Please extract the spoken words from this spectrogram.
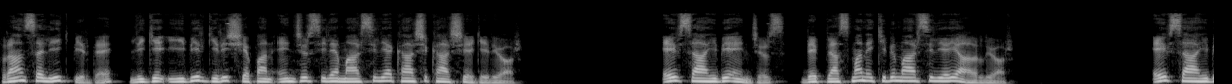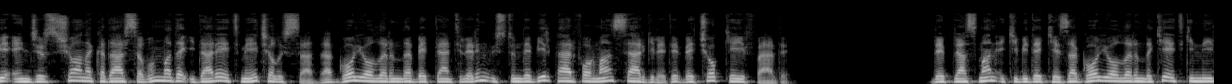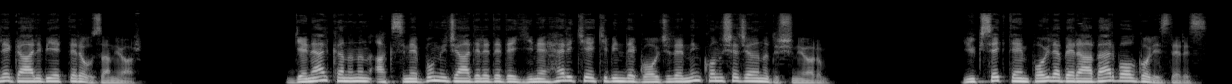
Fransa Lig 1'de, lige iyi bir giriş yapan Angers ile Marsilya karşı karşıya geliyor. Ev sahibi Angers, deplasman ekibi Marsilya'yı ağırlıyor. Ev sahibi Angers şu ana kadar savunmada idare etmeye çalışsa da gol yollarında beklentilerin üstünde bir performans sergiledi ve çok keyif verdi. Deplasman ekibi de keza gol yollarındaki etkinliğiyle galibiyetlere uzanıyor. Genel kanının aksine bu mücadelede de yine her iki ekibin de golcülerinin konuşacağını düşünüyorum. Yüksek tempoyla beraber bol gol izleriz.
